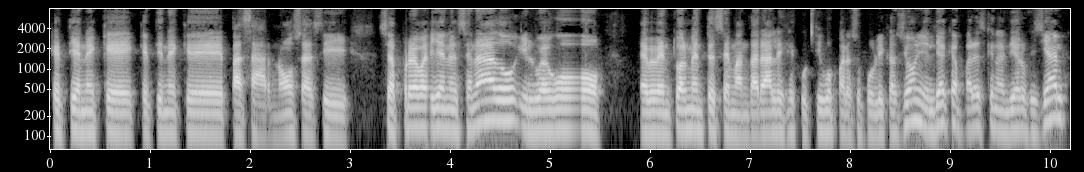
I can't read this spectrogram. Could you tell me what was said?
que tiene que, que tiene que pasar, ¿no? O sea, si se aprueba ya en el Senado y luego eventualmente se mandará al Ejecutivo para su publicación y el día que aparezca en el diario oficial,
